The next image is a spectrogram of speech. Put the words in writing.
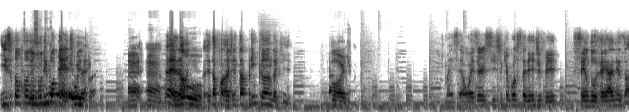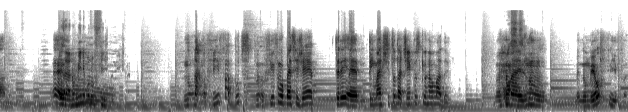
Isso estão falando Seleção muito de hipotético, 98, né? É, é. É, não, a gente, tá, a gente tá brincando aqui. é lógico. Mas é um exercício que eu gostaria de ver sendo realizado. Pois é, no mínimo no o- FIFA. No, não, no FIFA, putz, o FIFA o PSG é, tre- é, tem mais título da Champions que o Real Madrid. Mas no, no meu FIFA.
